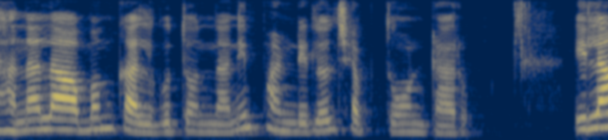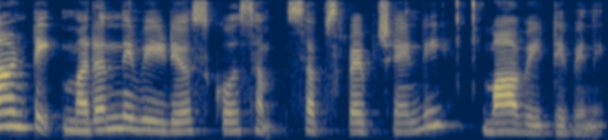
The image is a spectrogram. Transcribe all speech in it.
ధనలాభం కలుగుతుందని పండితులు చెప్తూ ఉంటారు. ఇలాంటి మరిన్ని వీడియోస్ కోసం సబ్స్క్రైబ్ చేయండి. మా వీటీవీని.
